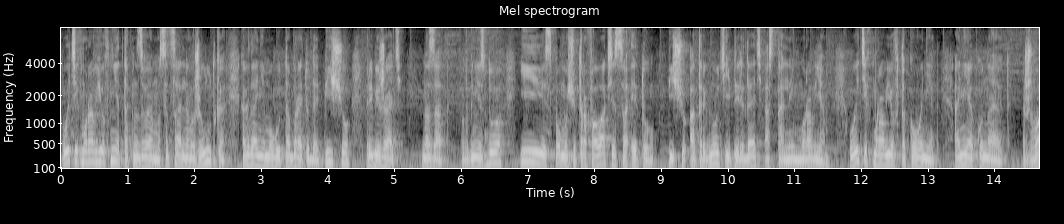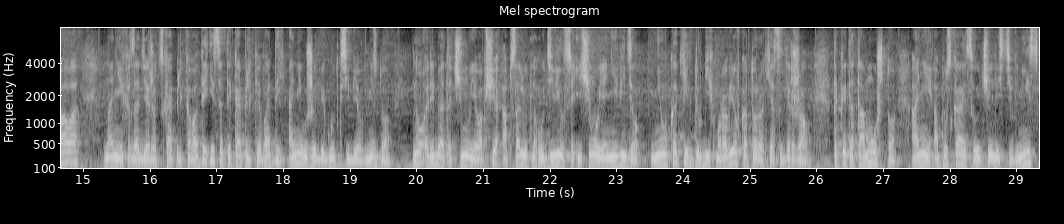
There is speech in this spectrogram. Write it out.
У этих муравьев нет так называемого социального желудка, когда они могут набрать туда пищу, прибежать назад в гнездо и с помощью трофалаксиса эту пищу отрыгнуть и передать остальным муравьям. У этих муравьев такого нет. Они окунают жвала, на них задерживается капелька воды, и с этой капелькой воды они уже бегут к себе в гнездо. Но, ребята, чему я вообще абсолютно удивился и чего я не видел ни у каких других муравьев, которых я содержал, так это тому, что они опускают свою челюсть вниз,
